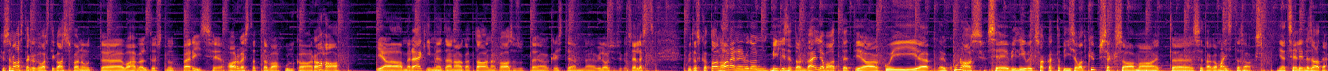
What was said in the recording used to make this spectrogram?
kes on aastaga kõvasti kasvanud, äh, vahepeal tõstnud päris arvestatava hulga raha ja me räägime täna Katana kaasasutaja Kristjan Vilosiusega sellest kuidas Katana arenenud on, millised on väljavaated ja kui, äh, kunas see vili võiks hakata piisavalt küpseks saama, et äh, seda ka maitsta saaks, nii et selline saade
